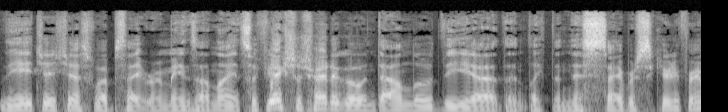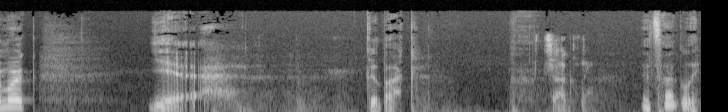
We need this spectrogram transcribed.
the HHS website remains online. So if you actually try to go and download the uh, the like the NIST cybersecurity framework, yeah, Good luck. It's ugly. It's ugly.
